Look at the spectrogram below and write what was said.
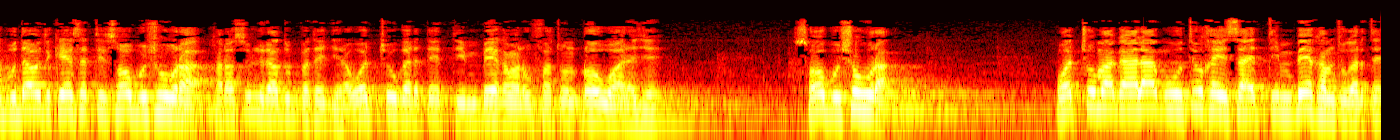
abu daawud keessatti soobu shuhuraa ka rasuulli irraa dubbatee jira waccuu gartee ittiin beekaman uffatuun dhoowwaadha jee soobu shuhuraa waccuu magaalaa guutuu keessaa ittiin beekamtu garte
